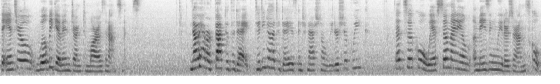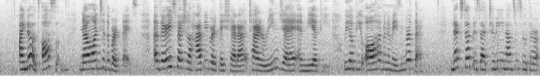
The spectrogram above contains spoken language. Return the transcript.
The answer will be given during tomorrow's announcements. Now we have our fact of the day. Did you know that today is International Leadership Week? That's so cool. We have so many amazing leaders around the school. I know, it's awesome. Now on to the birthdays. A very special happy birthday shout out to Irene J and Mia P. We hope you all have an amazing birthday. Next up is the activity announcements with our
